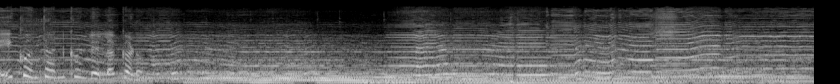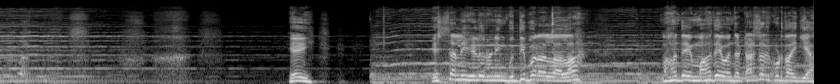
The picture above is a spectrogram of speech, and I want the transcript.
ಬೇಕು ಅಂತ ಅನ್ಕೊಂಡಿಲ್ಲ ಕಣೋ. ಏಯ್ ಎಷ್ಟಲ್ಲಿ ಸಲ ಹೇಳಿದ್ರು ನಿಂಗೆ ಬುದ್ಧಿ ಬರಲ್ಲ ಅಲ್ಲ ಮಹದೇವ್ ಮಹಾದೇವ್ ಅಂತ ಟಾರ್ಚರ್ ಕೊಡ್ತಾ ಇದೀಯಾ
